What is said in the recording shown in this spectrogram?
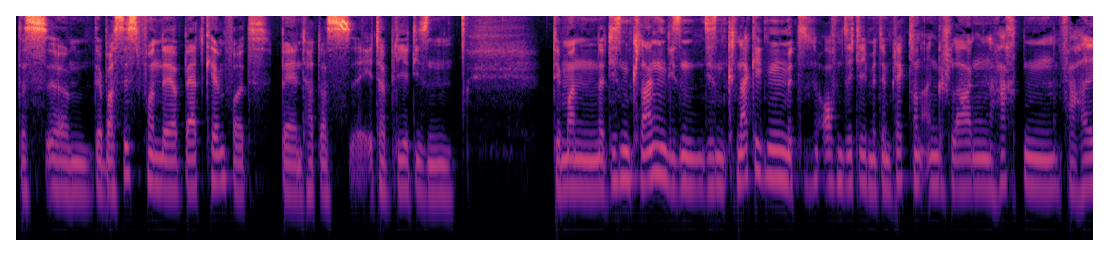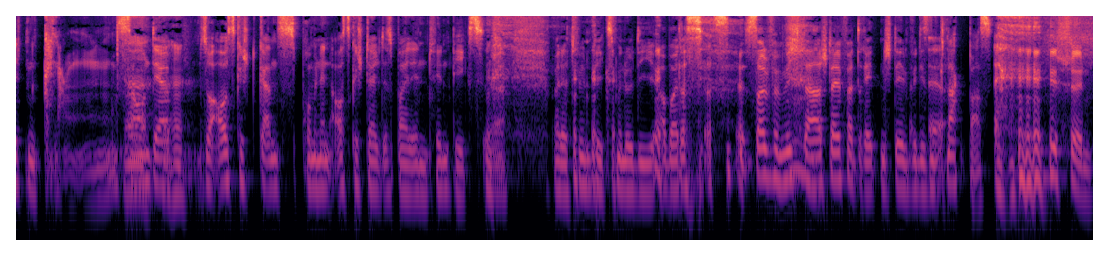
Das, ähm, der Bassist von der Bad Camford Band hat das etabliert, diesen, den man, diesen Klang, diesen, diesen knackigen, mit offensichtlich mit dem Plektron angeschlagenen, harten, verhalten Klang Sound, der so ausgest ganz prominent ausgestellt ist bei den Twin Peaks, äh, bei der Twin Peaks Melodie. Aber das, das soll für mich da stellvertretend stehen für diesen Knackbass. Schön.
